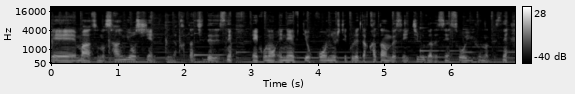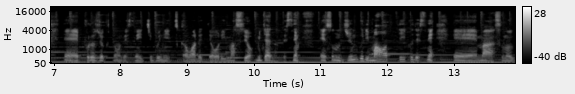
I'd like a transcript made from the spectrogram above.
え、まあ、その産業支援というような形でですね、え、この NFT を購入してくれた方のですね、一部がですね、そういうふうなですね、え、プロジェクトのですね、一部に使われておりますよ、みたいなですね、え、その順繰り回っていくですね、え、まあ、その、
